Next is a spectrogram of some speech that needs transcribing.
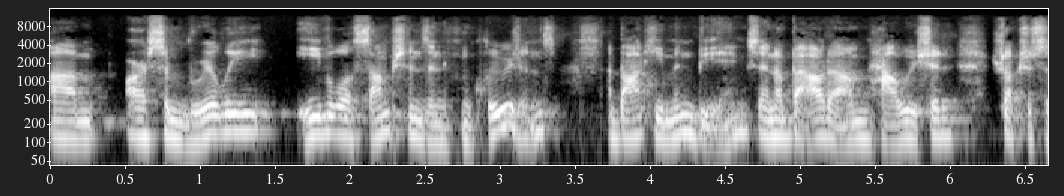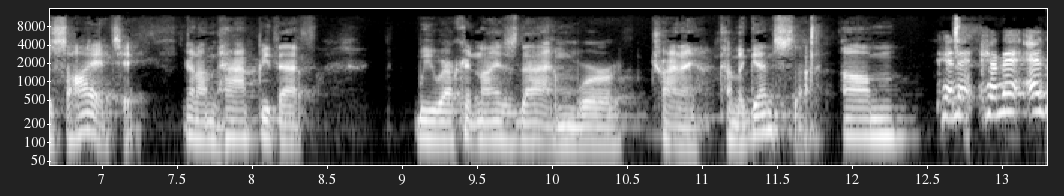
um, are some really evil assumptions and conclusions about human beings and about um, how we should structure society. And I'm happy that we recognize that and we're trying to come against that. Um, can I can I add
